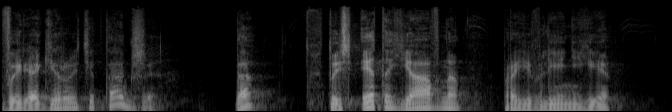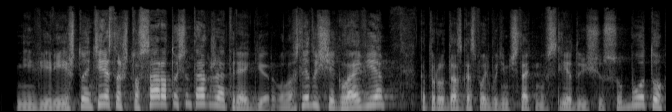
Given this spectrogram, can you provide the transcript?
вы реагируете так же. Да? То есть это явно проявление неверия. И что интересно, что Сара точно так же отреагировала. В следующей главе, которую даст Господь, будем читать мы в следующую субботу,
